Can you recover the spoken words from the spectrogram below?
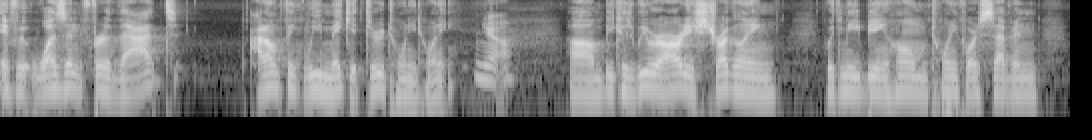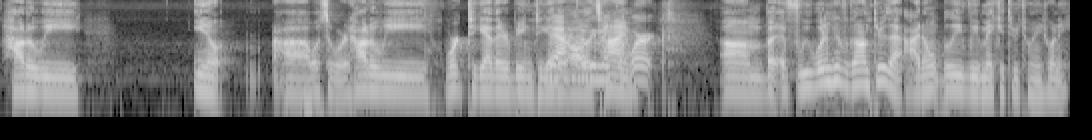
if it wasn't for that, I don't think we make it through 2020 yeah. Um, because we were already struggling with me being home 24 7 how do we you know uh, what's the word how do we work together being together yeah, how all do the we time make it work? um, but if we wouldn't have gone through that i don't believe we make it through 2020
